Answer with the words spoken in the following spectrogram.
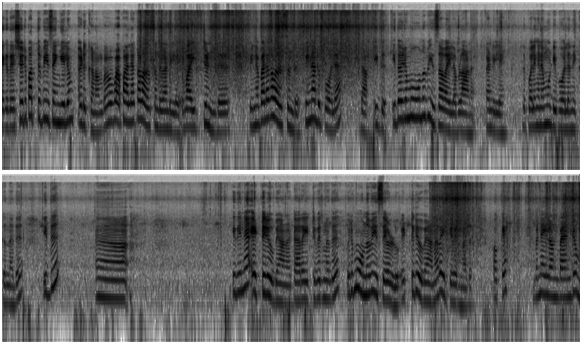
ഏകദേശം ഒരു പത്ത് പീസെങ്കിലും എടുക്കണം. അപ്പോൾ പല കളേഴ്സ് ഉണ്ട് കണ്ടില്ലേ? വൈറ്റ് ഉണ്ട് പിന്നെ പല കളേഴ്സ് ഉണ്ട്. പിന്നെ അതുപോലെ ഇതാ ഇത്. ഇതൊരു മൂന്ന് പീസ് അവൈലബിൾ ആണ് കണ്ടില്ലേ? ഇതുപോലെ ഇങ്ങനെ മുടി പോലെ നിൽക്കുന്നത്. ഇത് ഇതിന് എട്ട് രൂപയാണ് കേട്ടോ റേറ്റ് വരുന്നത്. ഒരു മൂന്ന് പീസേ ഉള്ളൂ. എട്ട് രൂപയാണ് റേറ്റ് വരുന്നത്. ഓക്കെ? അപ്പോൾ നൈലോൺ ബാൻഡും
